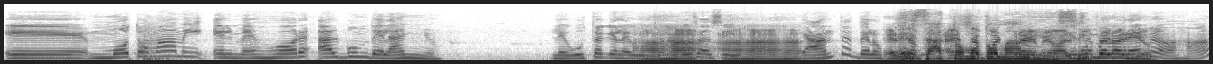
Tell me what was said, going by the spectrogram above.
eh, Motomami, el mejor álbum del año. Le gusta que le guste una Ajá, cosa así. ajá, ajá. Antes de los premios. ese fue el premio, sí. Ese álbum fue del el año. premio, ajá.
